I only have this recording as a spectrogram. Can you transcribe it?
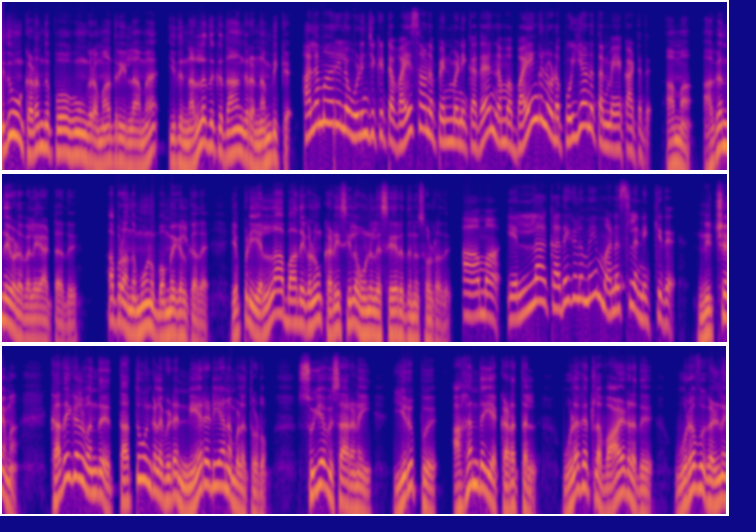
இதுவும் கடந்து போகுங்கிற மாதிரி இல்லாம இது நல்லதுக்கு தாங்கிற நம்பிக்கை. அலமாரில ஒளிஞ்சுக்கிட்ட வயசான பெண்மணி கதை நம்ம பயங்களோட பொய்யான தன்மையை காட்டுது. ஆமா அகந்தையோட விளையாட்டு அது. அப்புறம் அந்த மூணு பொம்மைகள் கதை. எப்படி எல்லா பாதைகளும் கடைசியில ஒண்ணுல சேருதுன்னு சொல்றது. ஆமா எல்லா கதைகளுமே மனசுல நிக்குது. நிச்சயமா. கதைகள் வந்து தத்துவங்களை விட நேரடியா நம்மள தொடும். சுய விசாரணை இருப்பு அகந்தைய கடத்தல் உலகத்துல வாழ்றது உறவுகள்னு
